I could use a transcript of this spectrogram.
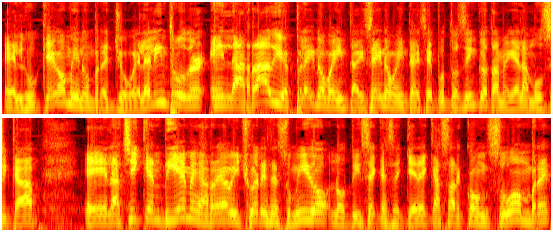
El Juqueo. Mi nombre es Joel el Intruder. En la radio es Play 96, 96.5. También en la música app. Eh, la chica en DM en Arroyo Bichuelas resumido nos dice que se quiere casar con su hombre.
